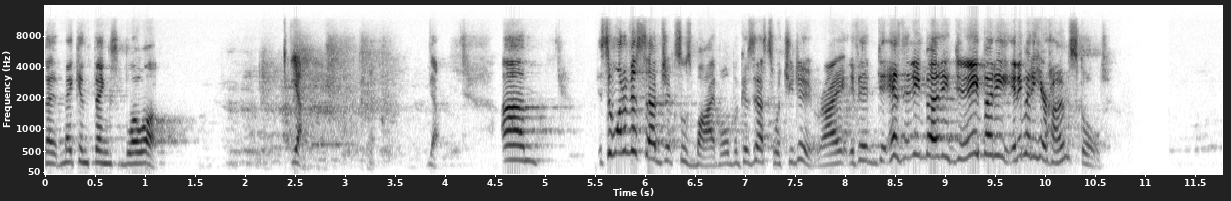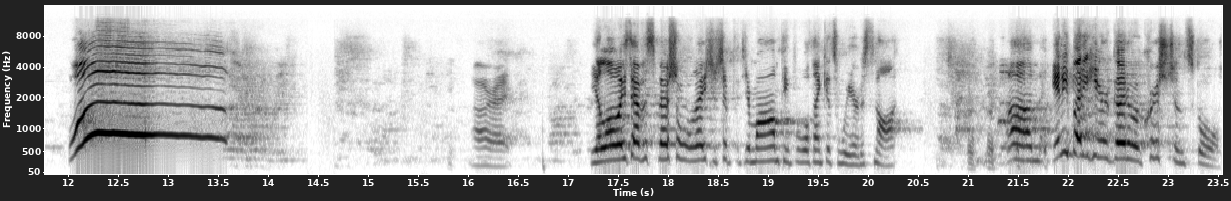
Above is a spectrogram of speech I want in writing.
that making things blow up. Yeah, yeah. Um, so one of his subjects was Bible because that's what you do, right? If it has anybody, did anybody, anybody here homeschooled? Woo! All right. You'll always have a special relationship with your mom. People will think it's weird. It's not. Um, anybody here go to a Christian school?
